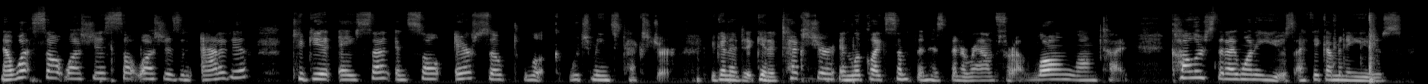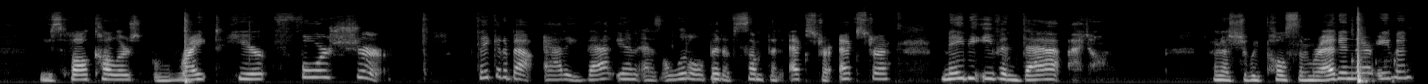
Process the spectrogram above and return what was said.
Now, what salt wash is? Salt wash is an additive to get a sun and salt air soaked look, which means texture. You're going to get a texture and look like something has been around for a long, long time. Colors that I want to use, I think I'm going to use these fall colors right here for sure. Thinking about adding that in as a little bit of something extra, extra, maybe even that. I don't, I don't know. Should we pull some red in there even?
